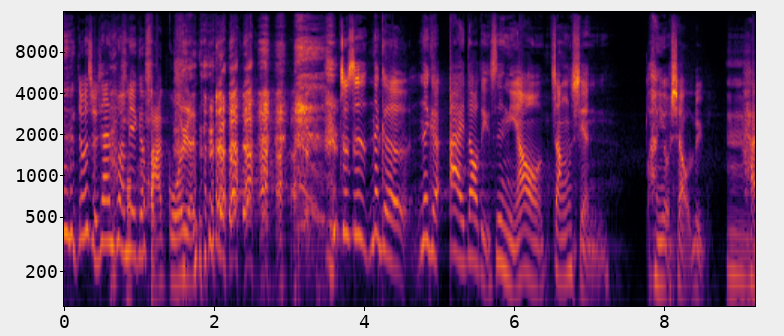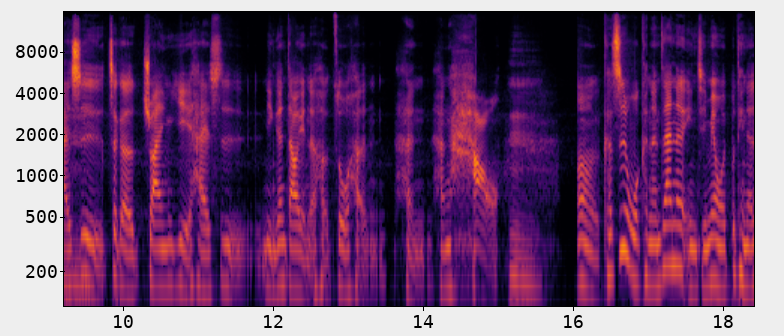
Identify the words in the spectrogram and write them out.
对不起，我现在突然变一个法国人，就是那个那个爱到底是你要彰显很有效率。嗯，还是这个专业，还是你跟导演的合作很很很好。嗯嗯，可是我可能在那个影集里面，我不停的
